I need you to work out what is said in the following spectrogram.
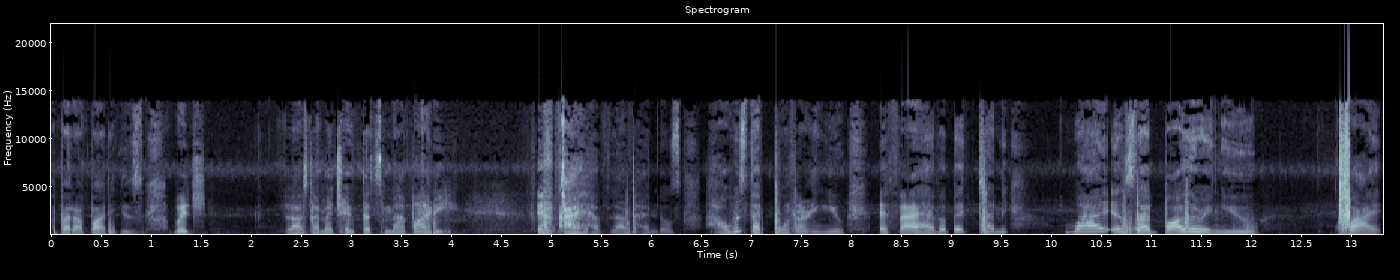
about our bodies, which last time I checked, that's my body. If I have love handles, how is that bothering you? If I have a big tummy, why is that bothering you? Why?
